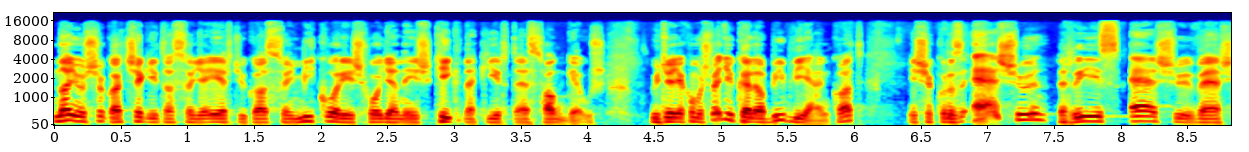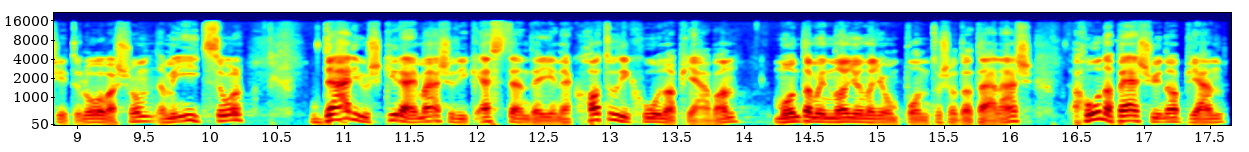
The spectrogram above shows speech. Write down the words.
Nagyon sokat segít az, hogy értjük azt, hogy mikor és hogyan és kiknek írta ez Haggeus. Úgyhogy akkor most vegyük el a Bibliánkat, és akkor az első rész első versétől olvasom, ami így szól. Dárius király második esztendejének hatodik hónapjában, Mondtam, hogy nagyon-nagyon pontos a datálás. A hónap első napján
